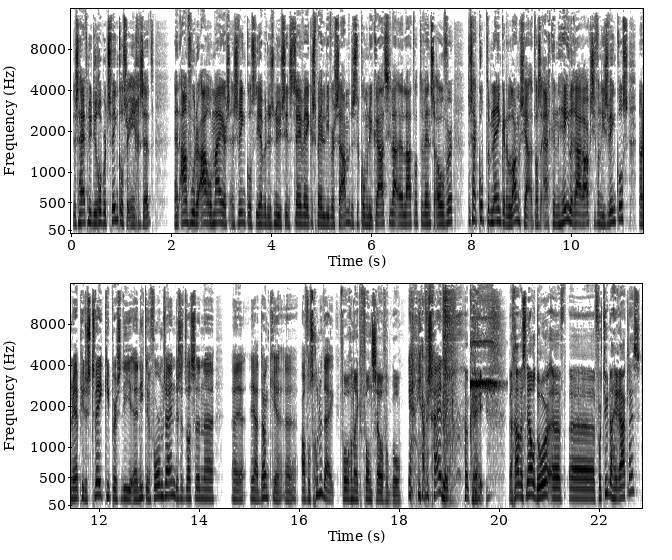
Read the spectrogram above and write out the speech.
Dus hij heeft nu die Robert Swinkels erin gezet. En aanvoerder Aaron Meijers en Swinkels, die hebben dus nu sinds twee weken spelen die weer samen. Dus de communicatie la- eh, laat wat te wensen over. Dus hij kopt hem in één keer er langs. Ja, het was eigenlijk een hele rare actie van die Swinkels. Nou, nu heb je dus twee keepers die eh, niet in vorm zijn. Dus het was een, eh, eh, ja, dank je, eh Alvels Groenendijk. Volgende week Fons zelf op goal. Ja, ja waarschijnlijk. Oké, dan gaan we snel door. Eh eh, Fortuna Heracles, 3-0.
